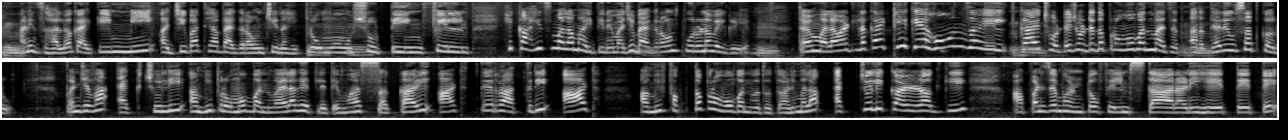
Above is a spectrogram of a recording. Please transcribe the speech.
आणि झालं काय की मी अजिबात ह्या बॅकग्राऊंडची नाही. प्रोमो शूटिंग फिल्म हे काहीच मला माहिती नाही. माझी बॅकग्राऊंड पूर्ण वेगळी आहे. त्यामुळे मला वाटलं काय ठीक आहे होऊन जाईल. काय छोटे छोटे तर प्रोमो बनवायचे अर्ध्या दिवसात करू. पण जेव्हा ऍक्च्युली आम्ही प्रोमो बनवायला घेतले तेव्हा सकाळी आठ ते रात्री आठ आम्ही फक्त प्रोमो बनवत होतो. आणि मला ऍक्च्युली कळलं की आपण जे म्हणतो फिल्म स्टार आणि हे ते ते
